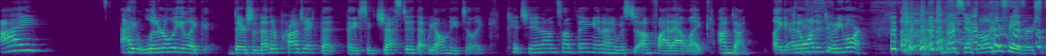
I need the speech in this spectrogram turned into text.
I I literally like there's another project that they suggested that we all need to like pitch in on something and I was I'm flat out like I'm done. Like I don't want to do anymore. Used up all your favors.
